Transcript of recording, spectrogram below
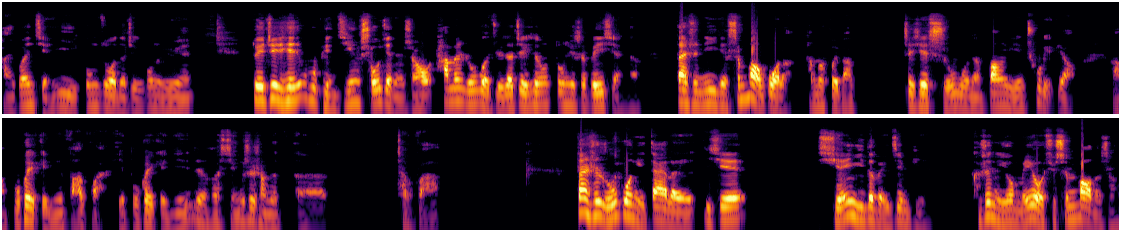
海关检疫工作的这个工作人员，对这些物品进行手检的时候，他们如果觉得这些东西是危险的，但是你已经申报过了，他们会把这些食物呢帮您处理掉啊，不会给您罚款，也不会给您任何形式上的呃。惩罚，但是如果你带了一些嫌疑的违禁品，可是你又没有去申报的时候，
